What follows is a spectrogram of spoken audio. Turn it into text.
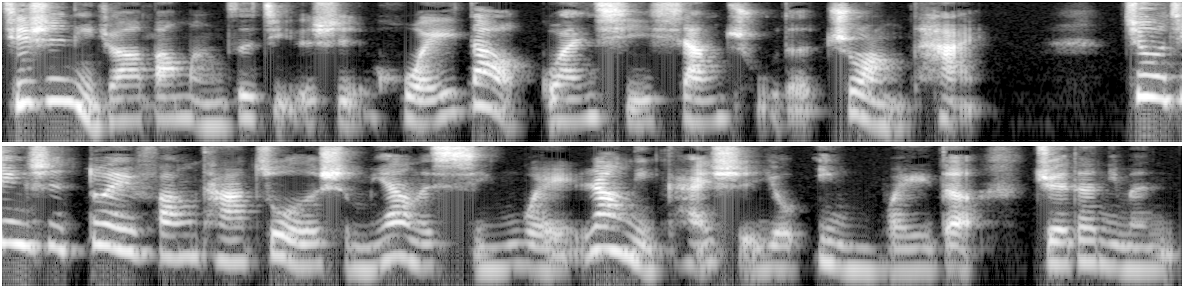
其实你就要帮忙自己的是回到关系相处的状态。究竟是对方他做了什么样的行为，让你开始有隐微的觉得你们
